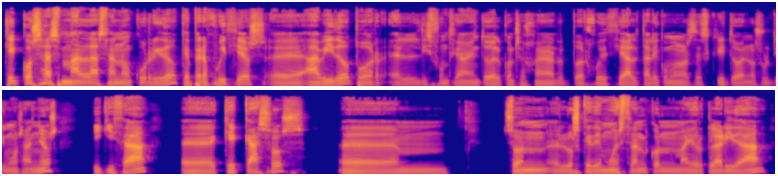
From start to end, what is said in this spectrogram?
¿Qué cosas malas han ocurrido? ¿Qué perjuicios eh, ha habido por el disfuncionamiento del Consejo General del Poder Judicial, tal y como lo has descrito en los últimos años? Y quizá, eh, ¿qué casos em, son los que demuestran con mayor claridad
